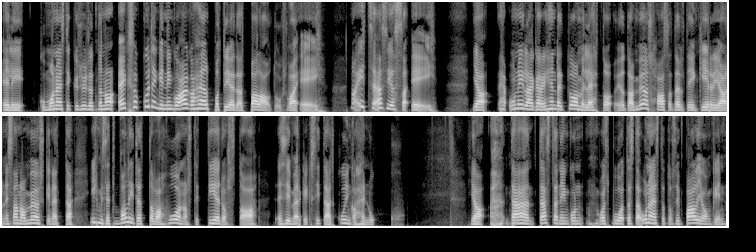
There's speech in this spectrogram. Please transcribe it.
Eli kun monesti kysyt, että no eikö se ole kuitenkin niin kuin aika helppo tietää, että palautuuko vai ei? No itse asiassa ei. Ja unilääkäri Henri Tuomilehto, jota myös haastateltiin kirjaan, niin sanoi myöskin, että ihmiset valitettava huonosti tiedostaa esimerkiksi sitä, että kuinka he nukkuu. Ja tähän, tästä niin voisi puhua tästä unesta tosi paljonkin,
